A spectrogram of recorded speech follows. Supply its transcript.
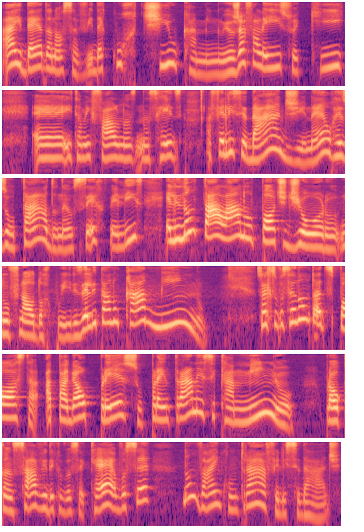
A ideia da nossa vida é curtir o caminho. Eu já falei isso aqui é, e também falo nas, nas, redes. A felicidade, né, o resultado, né, o ser feliz, ele não tá lá no pote de ouro no final do arco-íris, ele tá no caminho. Só que se você não está disposta a pagar o preço para entrar nesse caminho, para alcançar a vida que você quer, você não vai encontrar a felicidade,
